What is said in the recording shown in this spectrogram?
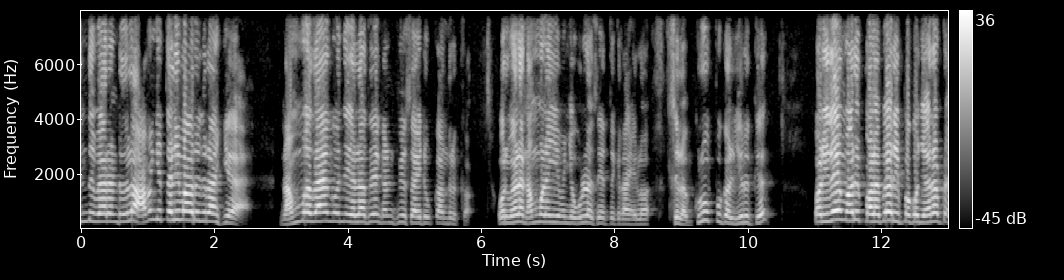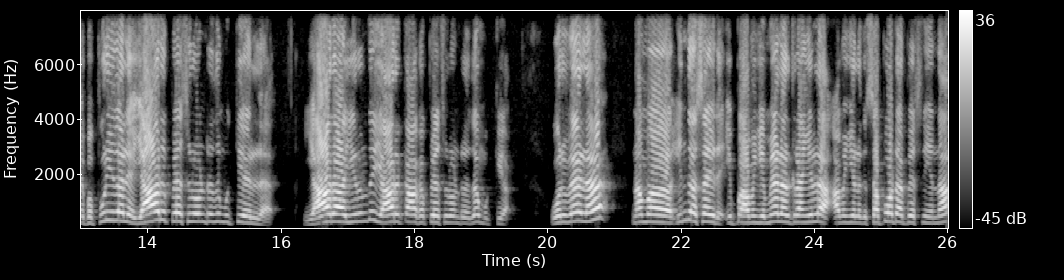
இந்து வேறன்றதுல அவங்க தெளிவா இருக்கிறாங்க. நம்ம தான் கொஞ்சம் எல்லாத்தையும் கன்ஃபியூஸ் ஆகிட்டு உட்காந்துருக்கோம் ஒருவேளை நம்மளையும் இவங்க உள்ள சேர்த்துக்கிறாங்களோ சில குரூப்புகள் இருக்கு. பட் இதே மாதிரி பல பேர் இப்போ கொஞ்சம் எரப்ட் இப்போ புரியுதா இல்லையா? யாரு பேசுகிறோன்றது முக்கியம் இல்லை. யாரா இருந்து யாருக்காக பேசுகிறோன்றது தான் முக்கியம். ஒருவேளை நம்ம இந்த சைடு இப்போ அவங்க மேலே இருக்கிறாங்கல்ல அவங்களுக்கு சப்போர்ட்டாக பேசுனீங்கன்னா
